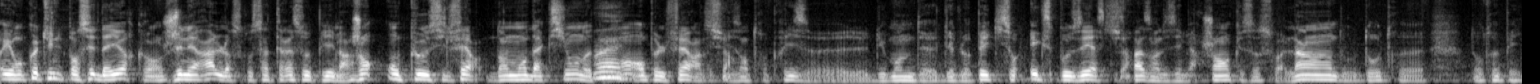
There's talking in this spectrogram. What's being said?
et on continue de penser d'ailleurs qu'en général, lorsqu'on s'intéresse aux pays émergents, on peut aussi le faire dans le monde d'action, notamment. On peut le faire avec les entreprises euh, du monde développé qui sont exposées à ce qui se passe dans les émergents, que ce soit l'Inde ou d'autres euh, pays.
